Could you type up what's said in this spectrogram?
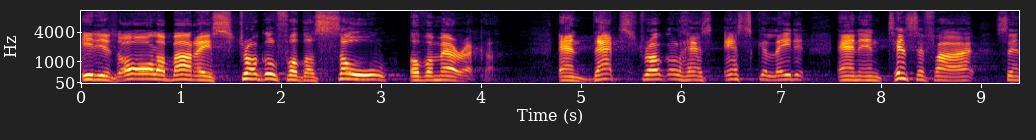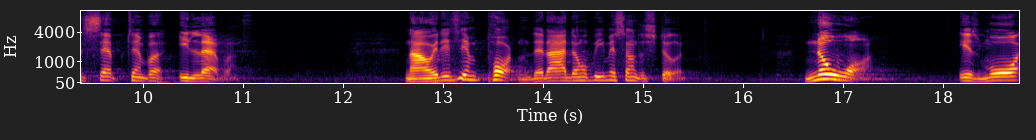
It is all about a struggle for the soul of America. And that struggle has escalated and intensified since September 11th. Now, it is important that I don't be misunderstood. No one is more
